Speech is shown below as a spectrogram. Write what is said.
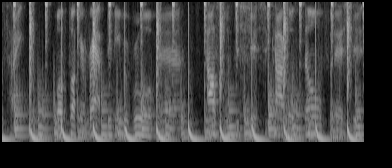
was hype. Motherfucking rap didn't even rule, man. House was the shit. Chicago's known for that shit.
